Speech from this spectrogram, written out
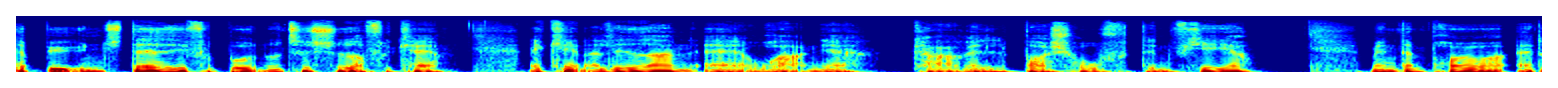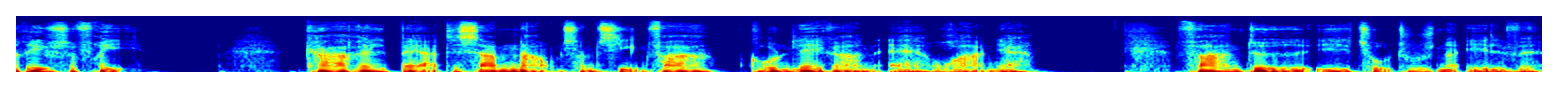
er byen stadig forbundet til Sydafrika, erkender lederen af Orania, Karel Boschhoff den 4., men den prøver at rive sig fri. Karel bærer det samme navn som sin far, grundlæggeren af Orania. Faren døde i 2011.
